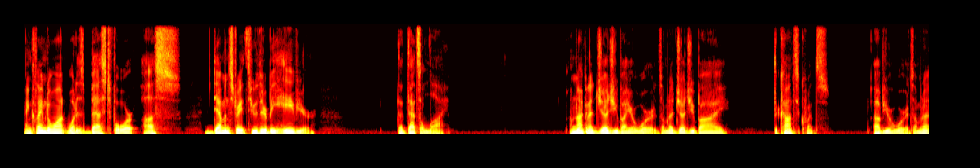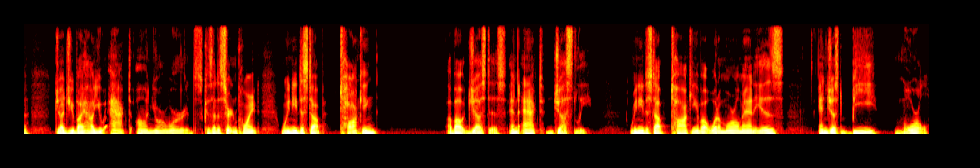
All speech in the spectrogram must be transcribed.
and claim to want what is best for us, demonstrate through their behavior that that's a lie? I'm not going to judge you by your words. I'm going to judge you by the consequence of your words. I'm going to judge you by how you act on your words. Because at a certain point, we need to stop talking about justice and act justly. We need to stop talking about what a moral man is and just be moral.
